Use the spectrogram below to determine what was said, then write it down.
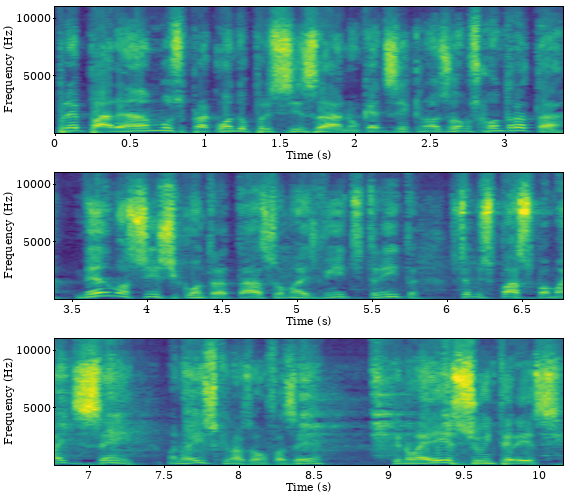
preparamos para quando precisar. Não quer dizer que nós vamos contratar. Mesmo assim, se contratar, são mais 20, 30. Nós temos espaço para mais de 100. Mas não é isso que nós vamos fazer. Porque não é esse o interesse.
